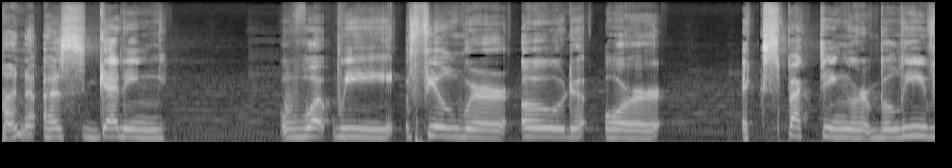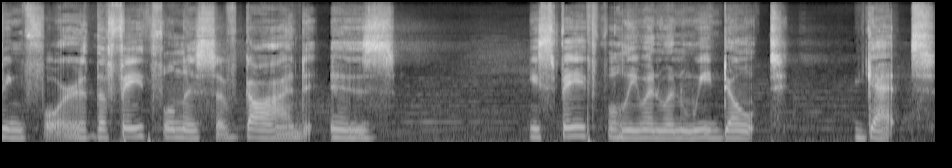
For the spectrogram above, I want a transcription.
on us getting what we feel we're owed or expecting or believing for. The faithfulness of God is He's faithful even when we don't get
